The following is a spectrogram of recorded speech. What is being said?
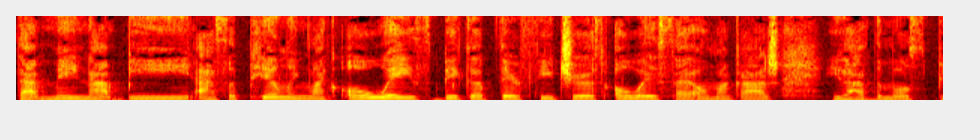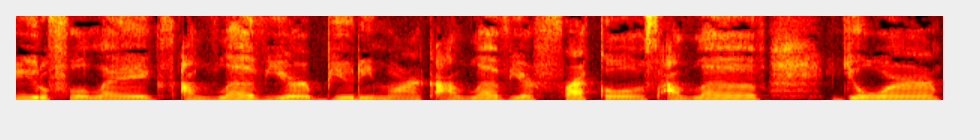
that may not be as appealing. Like, always big up their features. Always say, oh my gosh, you have the most beautiful legs. I love your beauty mark. I love your freckles. I love your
